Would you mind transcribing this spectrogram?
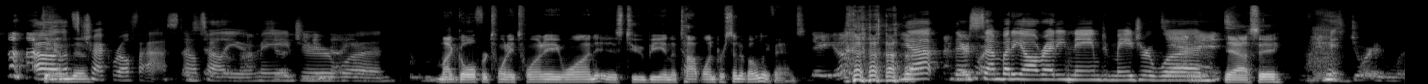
oh, let's them. check real fast. I'll Let's check tell you. fast. She- she Major can tell you. Wood. My goal for 2021 is to be in the top 1% of OnlyFans. There you go. Yep, I'm there's for it. somebody already named Major Damn Wood. it. yeah, see? His name is Jordan Wood.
